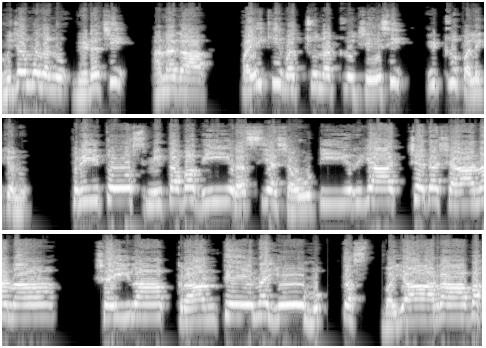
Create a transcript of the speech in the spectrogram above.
భుజములను విడచి అనగా పైకి వచ్చునట్లు చేసి ఇట్లు పలికెను. ప్రీతోస్మితవ వీరస్య శౌటీర్యాచ్చదశాననా శైలాక్రాంతేన యో ముక్తస్త్వయారావ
